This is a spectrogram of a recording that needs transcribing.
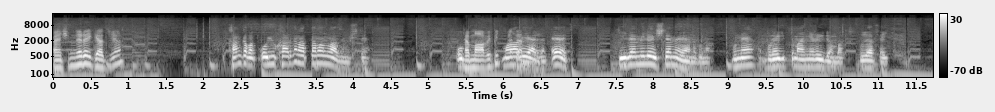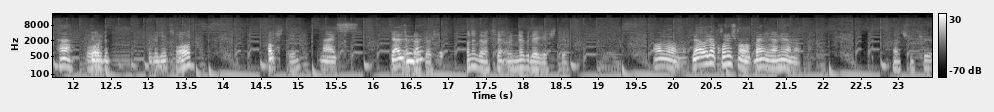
Ben şimdi nereye geleceğim? Kanka bak o yukarıdan atlaman lazım işte. O Ha mavi bitmeden mavi mi? yerden. Evet. Hile mile işlemiyor yani buna. Bu ne? Buraya gittim aynı yere gidiyorum bak. Bu da fake. Ha gördüm. Geç. geç. Hop. Geçtim. Nice. Geldin mi? arkadaşlar. O ne demek? Sen önüne bile geçti. Allah Allah. Ya öyle konuşma bak ben inanıyorum ha. Sen çünkü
